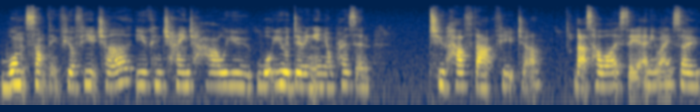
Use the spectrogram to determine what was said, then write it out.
want something for your future, you can change how you what you are doing in your present to have that future. That's how I see it anyway. So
